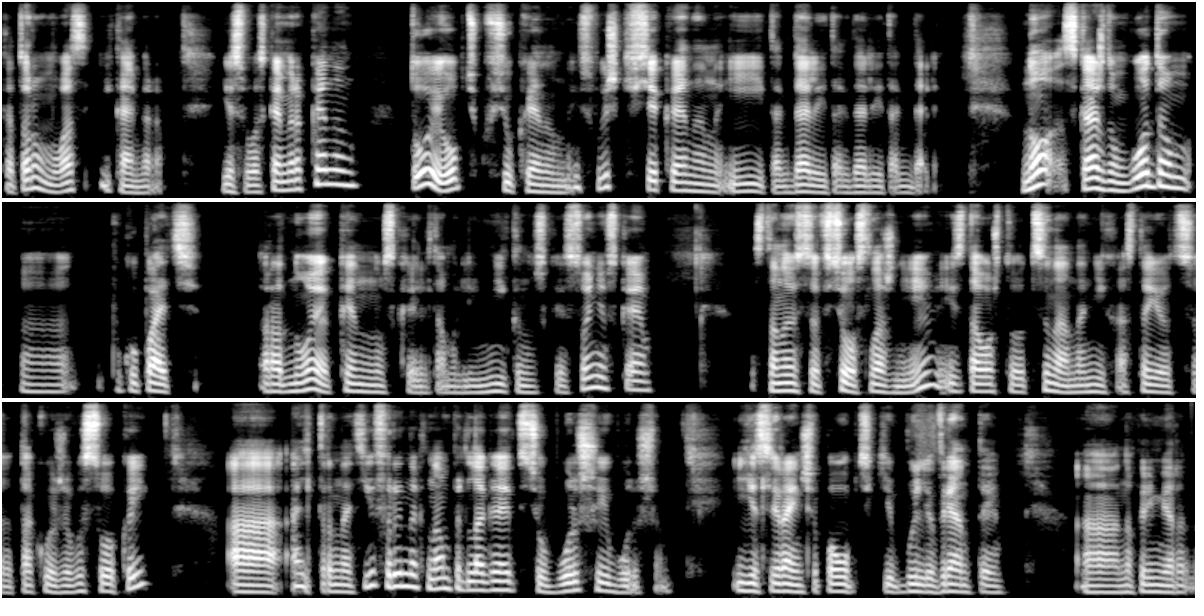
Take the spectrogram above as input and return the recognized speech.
которым у вас и камера. Если у вас камера Canon, то и оптику всю Canon, и вспышки все Canon, и так далее, и так далее, и так далее. Но с каждым годом э, покупать родное, кэноновское или, там, или никоновское, соневское – становится все сложнее из-за того, что цена на них остается такой же высокой, а альтернатив рынок нам предлагает все больше и больше. И если раньше по оптике были варианты, а, например,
